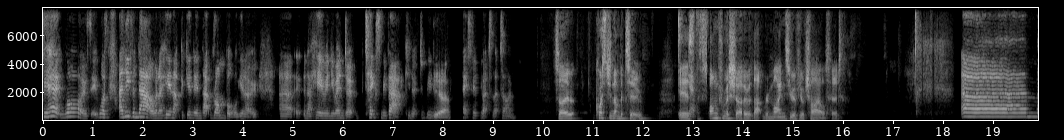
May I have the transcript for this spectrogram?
yeah, it was. It was. And even now, when I hear that beginning, that rumble, you know, uh, and I hear innuendo, it takes me back. You know, it really Yeah. takes me back to that time. So, question number two is a song from a show that reminds you of your childhood. Um,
